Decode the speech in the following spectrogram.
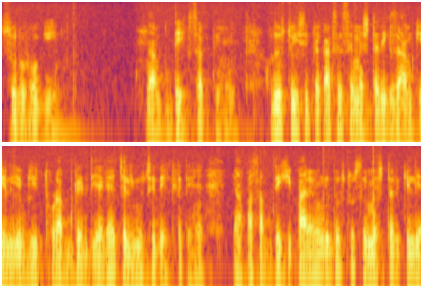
शुरू होगी। आप देख सकते हैं। और दोस्तों, इसी प्रकार से सेमेस्टर एग्ज़ाम के लिए भी थोड़ा अपडेट दिया गया है। चलिए उसे देख लेते हैं। यहाँ पास आप देख ही पा रहे होंगे दोस्तों, सेमेस्टर के लिए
